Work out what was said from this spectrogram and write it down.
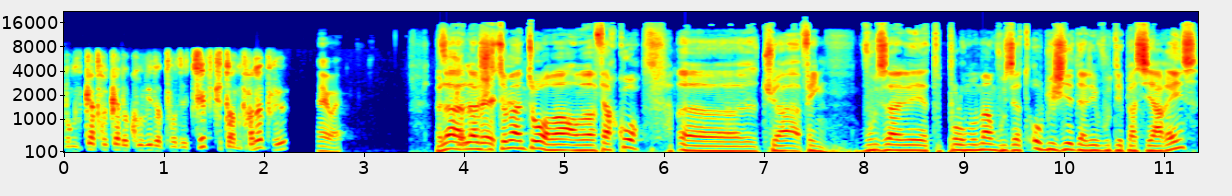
Donc 4 cas de Covid positifs, tu t'entraînes plus. Eh ouais. Là, là mais- justement, toi, on va, on va faire court. Euh, tu as, enfin, vous allez être, pour le moment, vous êtes obligé d'aller vous déplacer à Reims.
